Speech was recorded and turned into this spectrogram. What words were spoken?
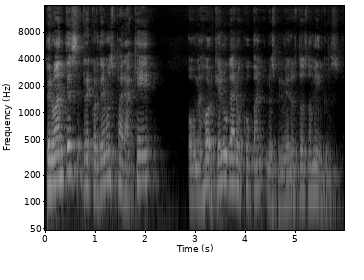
Pero antes recordemos para qué, o mejor, qué lugar ocupan los primeros dos domingos.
